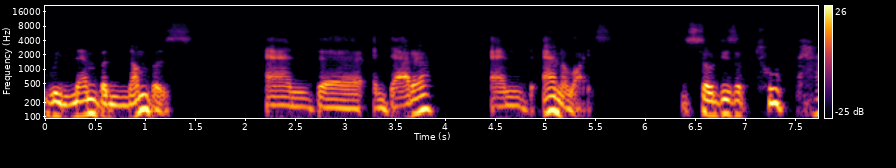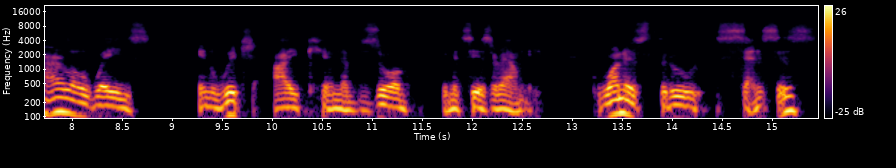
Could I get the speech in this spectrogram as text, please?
remember numbers and uh, and data and analyze so these are two parallel ways in which I can absorb the mitzvahs around me. One is through senses,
